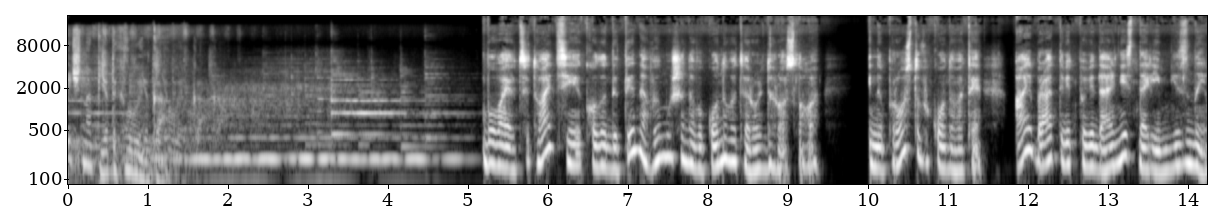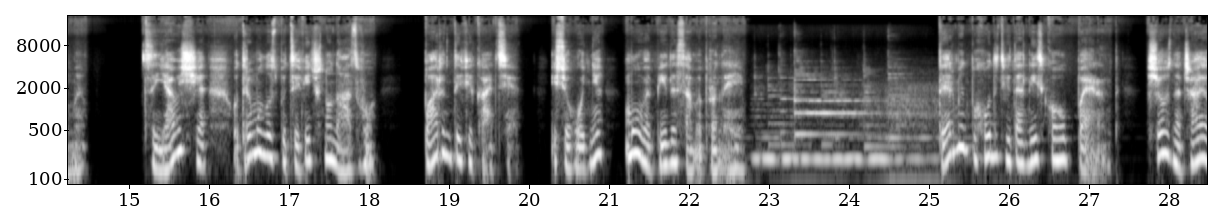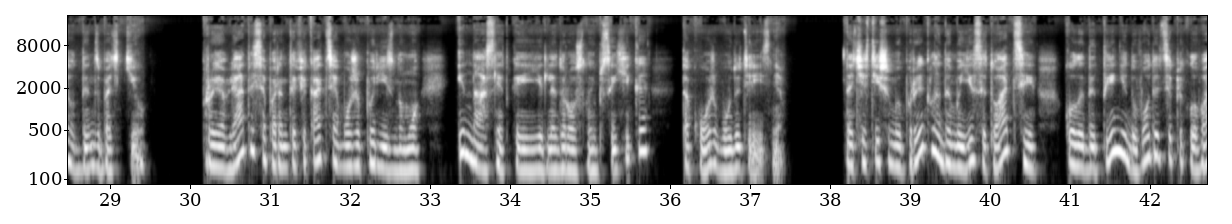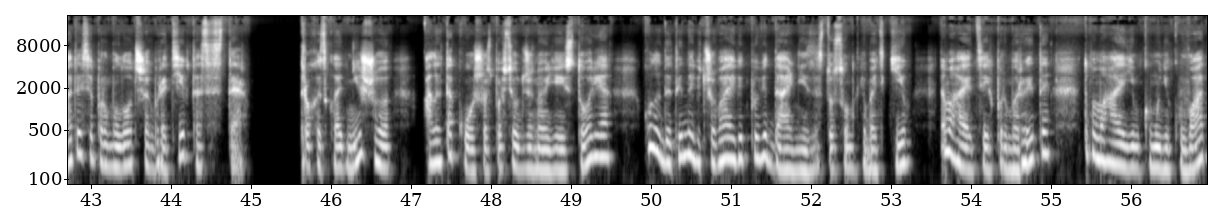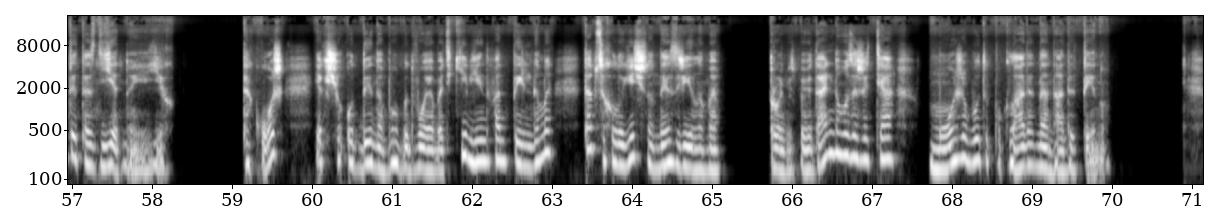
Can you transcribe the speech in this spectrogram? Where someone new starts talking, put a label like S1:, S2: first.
S1: Психотерапевтична п'ятихвилинка.
S2: Бувають ситуації, коли дитина вимушена виконувати роль дорослого. І не просто виконувати, а й брати відповідальність на рівні з ними. Це явище отримало специфічну назву парентифікація. І сьогодні мова піде саме про неї. Термін походить від англійського parent, що означає один з батьків. Проявлятися парентифікація може по-різному, і наслідки її для дорослої психіки також будуть різні. Найчастішими прикладами є ситуації, коли дитині доводиться піклуватися про молодших братів та сестер. Трохи складнішою, але також розповсюдженою є історія, коли дитина відчуває відповідальність за стосунки батьків, намагається їх примирити, допомагає їм комунікувати та з'єднує їх. Також, якщо один або обидвоє батьків є інфантильними та психологічно незрілими, роль відповідального за життя може бути покладена на дитину.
